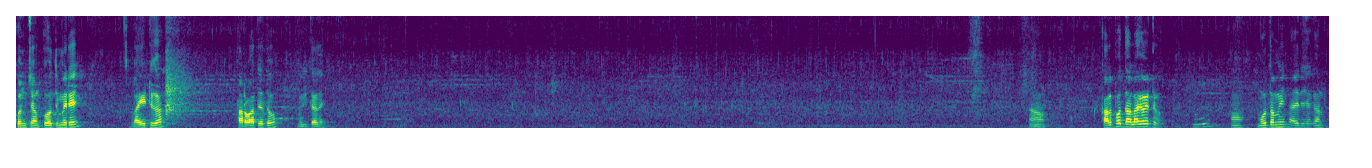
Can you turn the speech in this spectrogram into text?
కొంచెం కొత్తిమీర లైట్గా. తర్వాత ఏదో మిగతాది. కలపొద్దు అలాగే పెట్టు. ఆ, మూతమి ఐదు సెకండ్లు.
